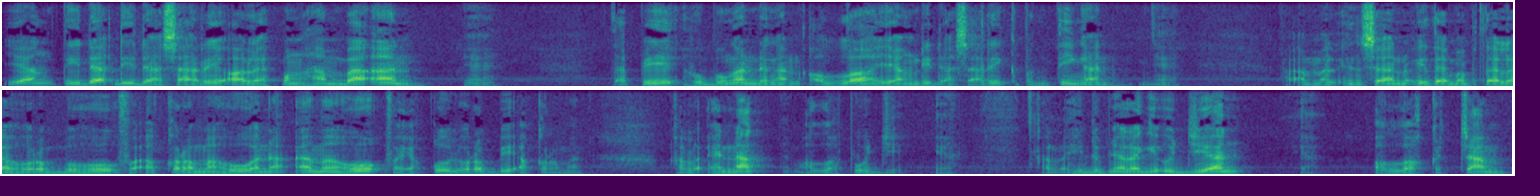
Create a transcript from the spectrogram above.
yang tidak didasari oleh penghambaan ya tapi hubungan dengan Allah yang didasari kepentingan ya Fa'amal insanu idza mabtalahu rabbuhu fa akramahu wa na'amahu fa yaqulu rabbi akraman. Kalau enak Allah puji ya. Kalau hidupnya lagi ujian ya Allah kecam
